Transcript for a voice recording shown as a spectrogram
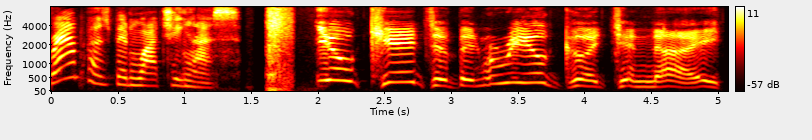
Grandpa's been watching us. You kids have been real good tonight.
